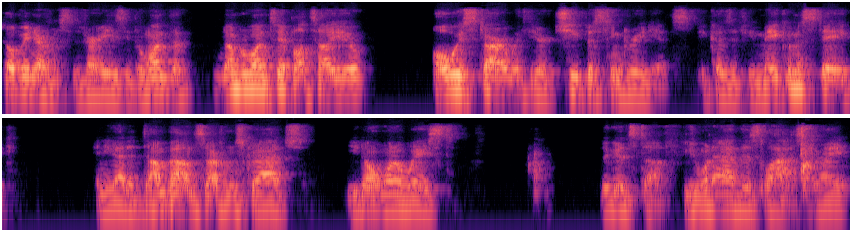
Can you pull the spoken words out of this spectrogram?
Don't be nervous. It's very easy. The one, the number one tip I'll tell you: always start with your cheapest ingredients because if you make a mistake and you got to dump out and start from scratch, you don't want to waste the good stuff. You want to add this last, right?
